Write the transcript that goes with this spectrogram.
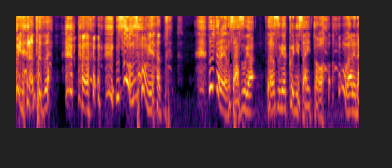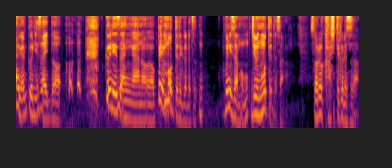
ーみたいになってさ、嘘嘘？みたいになって。そしたら、さすが、さすが国斎藤。我らが国斎藤。国さんがあの、ペン持っててくれて、国さんも自分持っててさ、それを貸してくれてさ、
